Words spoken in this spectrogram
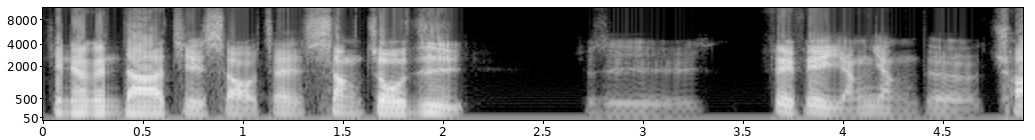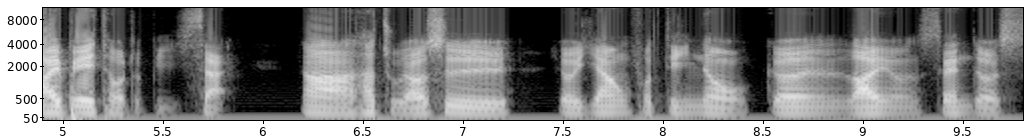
今天要跟大家介绍在上周日就是沸沸扬扬的 Tri Battle 的比赛。那它主要是。Young Frodeno 跟 Lion Sanders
